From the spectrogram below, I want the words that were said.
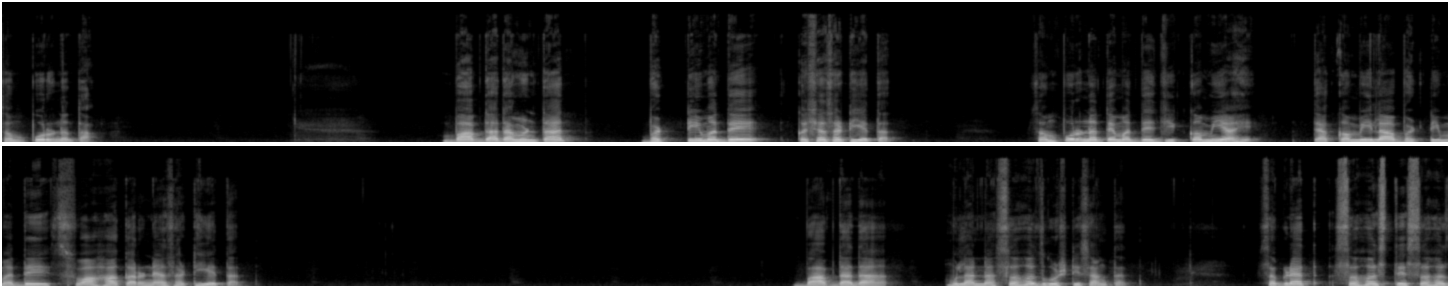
संपूर्णता. बापदादा म्हणतात भट्टीमध्ये कशासाठी येतात? संपूर्णतेमध्ये जी कमी आहे त्या कमीला भट्टीमध्ये स्वाहा करण्यासाठी येतात. बापदादा मुलांना सहज गोष्टी सांगतात. सगळ्यात सहज ते सहज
